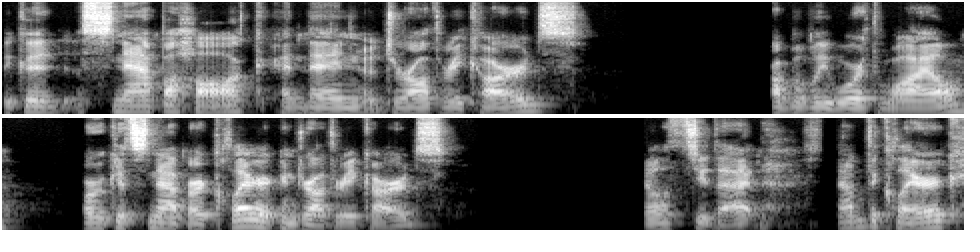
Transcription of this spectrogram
We could snap a Hawk and then draw three cards. Probably worthwhile. Or we could snap our Cleric and draw three cards. Yeah, let's do that. Snap the Cleric.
